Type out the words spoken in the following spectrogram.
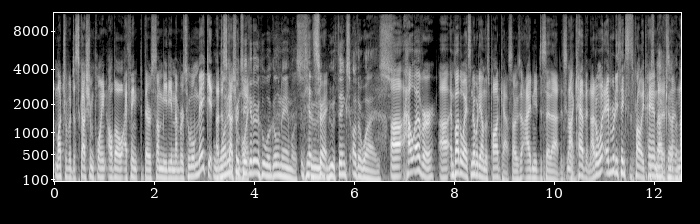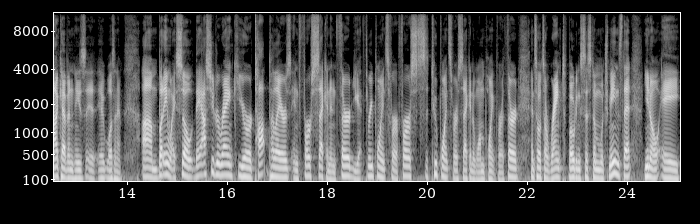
much of a discussion point. Although I think that there's some media members who will make it a One in discussion point. particular who will go nameless. That's who, right. Who thinks otherwise. Uh, however, uh, and by the way, it's nobody on this podcast. So I, was, I need to say that it's not Kevin. I don't want everybody thinks it's probably Panda. not It's, not, Kevin. not Kevin. He's it, it wasn't him. Um, but anyway, so they asked you to rank your top players in first, second, and third. You get three points for a first, two points for a second, and one point for a third. And so it's a ranked voting system, which means that you know a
